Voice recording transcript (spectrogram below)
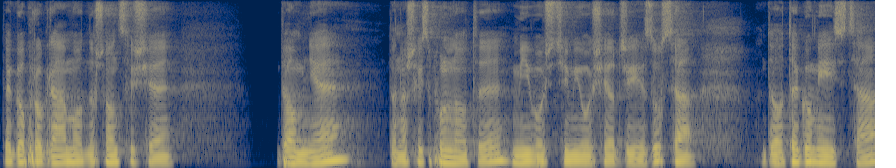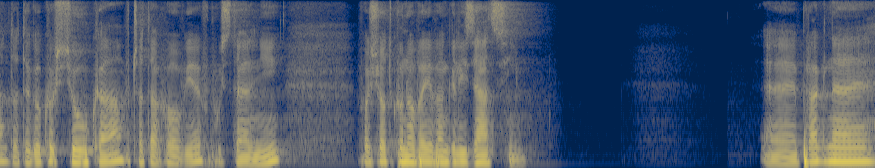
tego programu odnoszący się do mnie, do naszej wspólnoty, miłość i miłosierdzie Jezusa, do tego miejsca, do tego kościółka w Czatachowie, w pustelni, w ośrodku nowej ewangelizacji. E, Pragnę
